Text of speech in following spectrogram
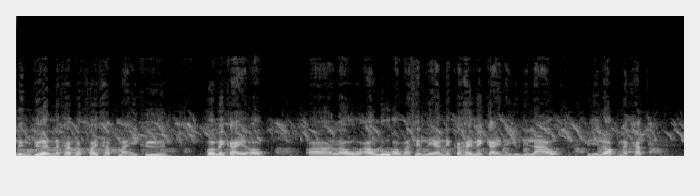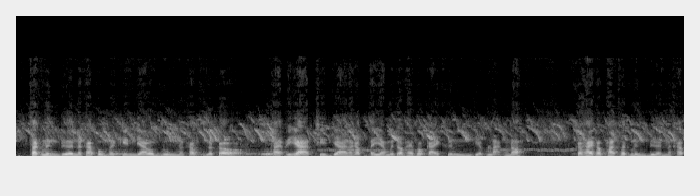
หนึ่งเดือนนะครับ แล้วค่อยทับใหม่คือ พอแม่ไก่ออก เราเอาลูกออกมาเสร็จแล้วเนี่ยก็ให้แม่ไก่เนี่ยอยู่ในเล้าอยู่ในล็อกนะครับ สักหนึ่งเดือนนะครับ ผมให้กินยาบำรุงนะครับ แล้วก็ถ่ายพยาธิฉีดยานะครับ แต่ยังไม่ต้องให้พ่อไก่ขึ้นเหยียบหลังเนาะก็ให้เขาพักสักหนึ่งเดือนนะครับ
